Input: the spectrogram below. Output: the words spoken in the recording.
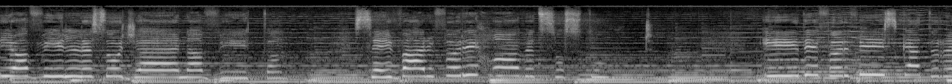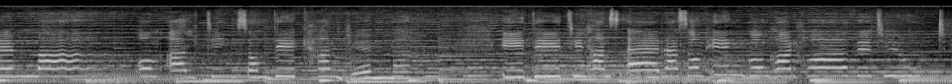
Jag ville så gärna veta Säg varför är havet så stort? Är det för vi ska drömma om allting som det kan gömma? Är det till hans ära som en gång har havet gjort?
